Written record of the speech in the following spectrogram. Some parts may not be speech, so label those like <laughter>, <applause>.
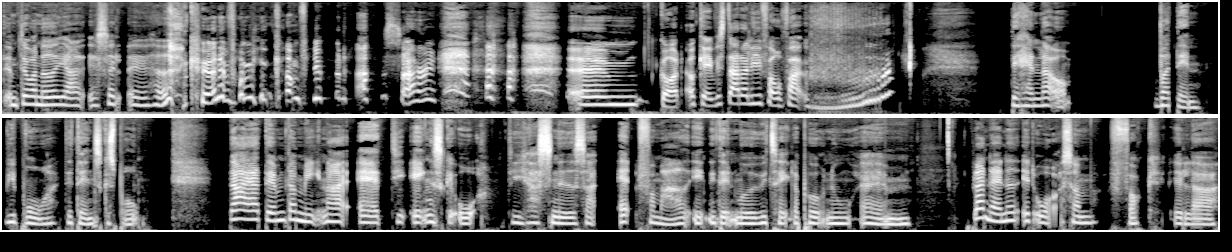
Det, det var noget, jeg, jeg selv øh, havde <laughs> kørende på min computer. <laughs> Sorry. <laughs> øhm, godt, okay, vi starter lige forfra. Det handler om, hvordan vi bruger det danske sprog. Der er dem, der mener, at de engelske ord, de har snedet sig alt for meget ind i den måde, vi taler på nu. Øhm, blandt andet et ord som fuck, eller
